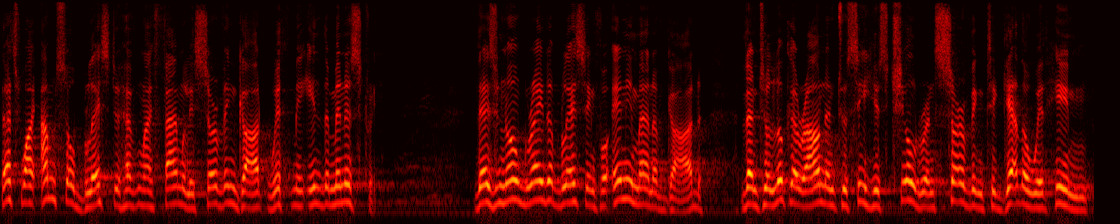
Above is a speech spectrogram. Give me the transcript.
That's why I'm so blessed to have my family serving God with me in the ministry. There's no greater blessing for any man of God than to look around and to see his children serving together with him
